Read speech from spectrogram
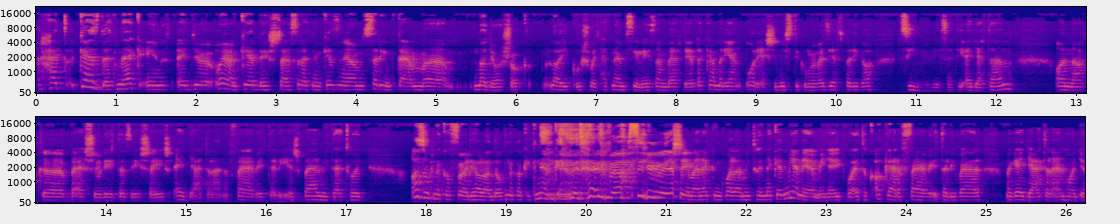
hát kezdetnek én egy olyan kérdéssel szeretném kezdeni, ami szerintem nagyon sok laikus, vagy hát nem színész embert érdekel, mert ilyen óriási misztikum övezi, ez pedig a Színművészeti Egyetem, annak belső létezése és egyáltalán a felvételi és bármi, tehát hogy azoknak a földi halandóknak, akik nem kerültek be a színműre, sémel nekünk valamit, hogy neked milyen élményeid voltak, akár a felvételivel, meg egyáltalán, hogy,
